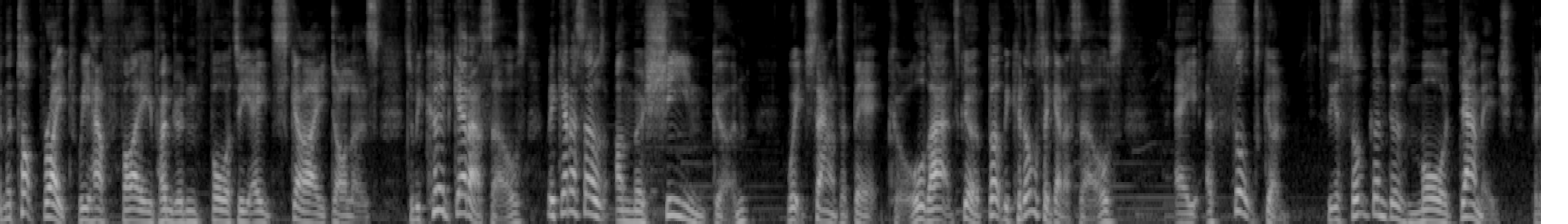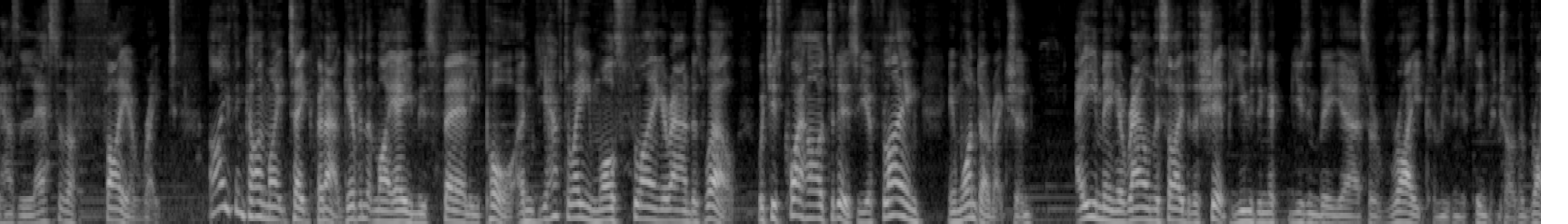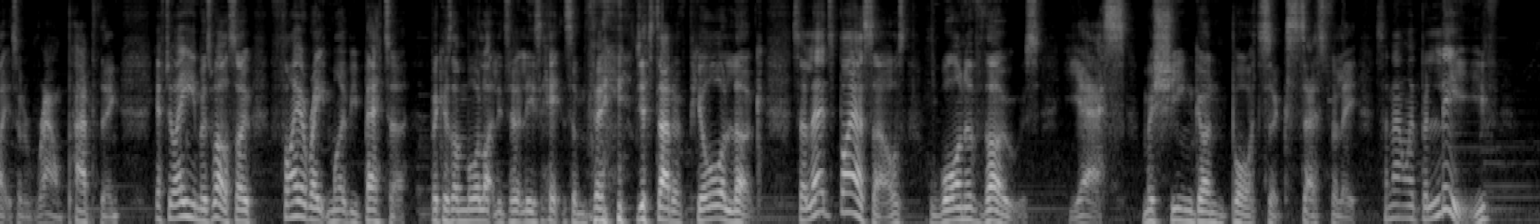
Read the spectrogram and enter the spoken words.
In the top right, we have 548 sky dollars. So we could get ourselves, we get ourselves a machine gun, which sounds a bit cool. That's good. But we could also get ourselves a assault gun. So the assault gun does more damage, but it has less of a fire rate. I think I might take for now, given that my aim is fairly poor, and you have to aim whilst flying around as well, which is quite hard to do. So you're flying in one direction, aiming around the side of the ship using a, using the uh, sort of right, because I'm using a steam controller, the right sort of round pad thing. You have to aim as well, so fire rate might be better because I'm more likely to at least hit something just out of pure luck. So let's buy ourselves one of those. Yes, machine gun bought successfully. So now I believe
